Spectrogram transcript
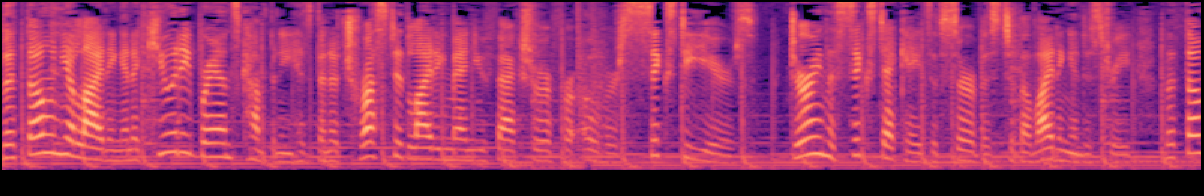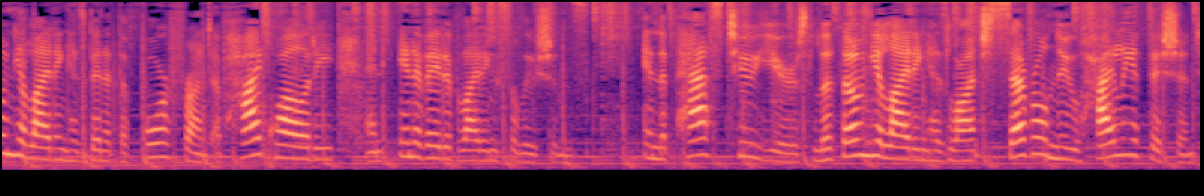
Lithonia Lighting, an Acuity Brands company, has been a trusted lighting manufacturer for over 60 years. During the six decades of service to the lighting industry, Lithonia Lighting has been at the forefront of high quality and innovative lighting solutions. In the past two years, Lithonia Lighting has launched several new highly efficient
